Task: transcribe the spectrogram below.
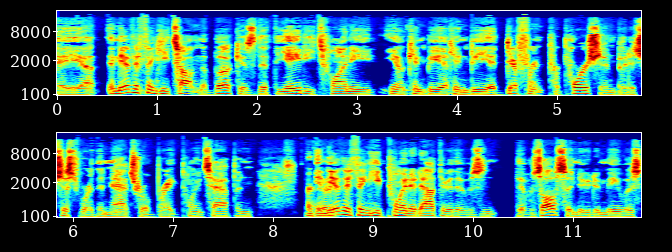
a, uh, and the other thing he taught in the book is that the 80 20, you know, can be a, can be a different proportion, but it's just where the natural breakpoints happen. That's And the other thing he pointed out there that was that was also new to me was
